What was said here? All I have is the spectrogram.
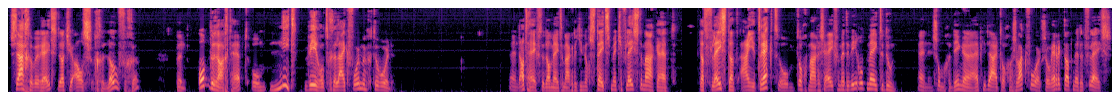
zagen we reeds dat je als gelovige een opdracht hebt om niet wereldgelijkvormig te worden. En dat heeft er dan mee te maken dat je nog steeds met je vlees te maken hebt. Dat vlees dat aan je trekt om toch maar eens even met de wereld mee te doen. En in sommige dingen heb je daar toch een zwak voor. Zo werkt dat met het vlees.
